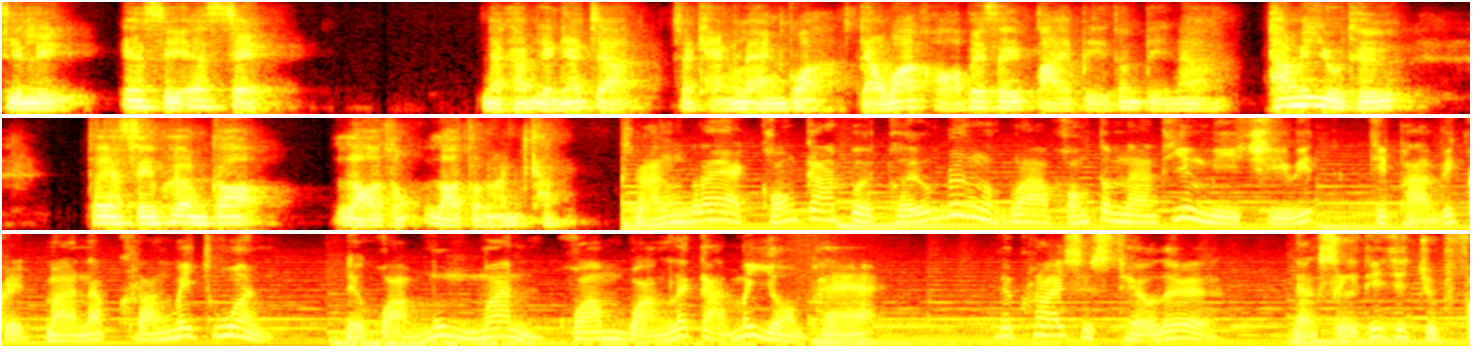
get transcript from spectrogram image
สิริเอสซีเอสเนะครับ อย่างเงี้ยจะจะแข็งแรงกว่า แต่ว่าขอไปซื้อปลายปีต้นปีหน้า ถ้าไม่อยู่ถือ ถ้าจะซื้อเพิ่มก็รอตรงรอตรงนั้นครับครั้งแรกของการเปิดเผยเรื่องราวของตำนานที่ยังมีชีวิตที่ผ่านวิกฤตมานับครั้งไม่ถ้วน ด้วยความมุ่งมั่น ความหวังและการไม่ยอมแพ้ The Crisis Teller หนังสือที่จะจุดไฟ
